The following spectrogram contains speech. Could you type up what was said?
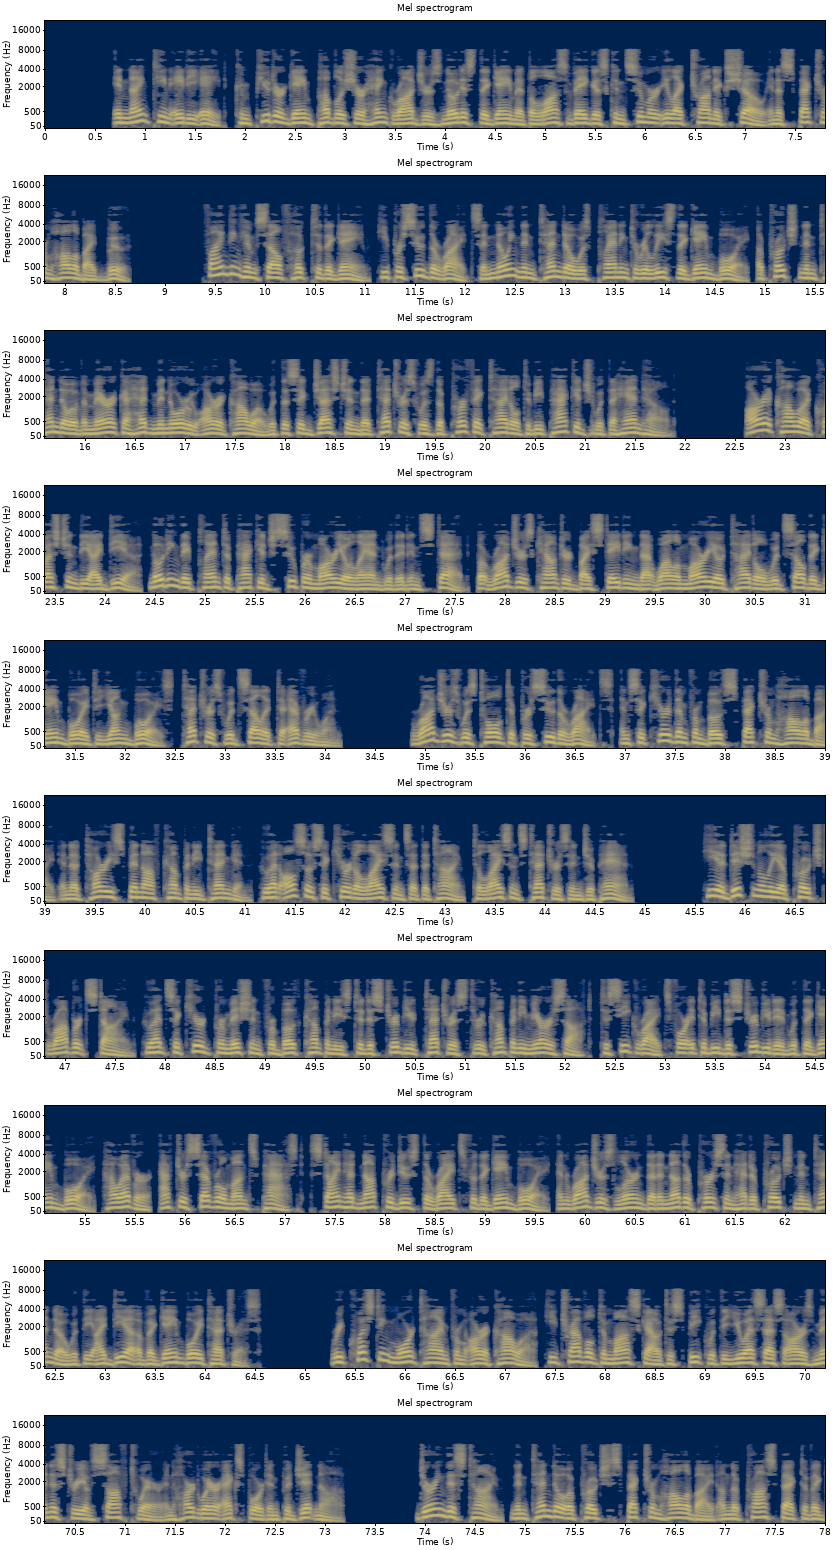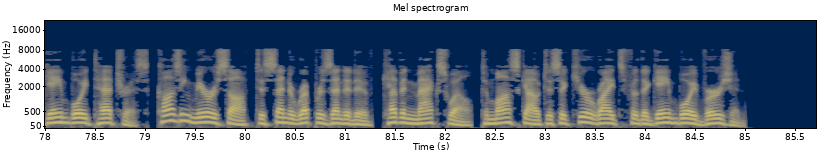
In 1988, computer game publisher Henk Rogers noticed the game at the Las Vegas Consumer Electronics Show in a Spectrum Holobyte booth. Finding himself hooked to the game, he pursued the rights and knowing Nintendo was planning to release the Game Boy, approached Nintendo of America head Minoru Arakawa with the suggestion that Tetris was the perfect title to be packaged with the handheld. Arakawa questioned the idea, noting they planned to package Super Mario Land with it instead, but Rogers countered by stating that while a Mario title would sell the Game Boy to young boys, Tetris would sell it to everyone. Rogers was told to pursue the rights, and secured them from both Spectrum Holobyte and Atari spin-off company Tengen, who had also secured a license at the time, to license Tetris in Japan. He additionally approached Robert Stein, who had secured permission for both companies to distribute Tetris through company Mirrorsoft, to seek rights for it to be distributed with the Game Boy. However, after several months passed, Stein had not produced the rights for the Game Boy, and Rogers learned that another person had approached Nintendo with the idea of a Game Boy Tetris. Requesting more time from Arakawa, he traveled to Moscow to speak with the USSR's Ministry of Software and Hardware Export and Pajitnov. During this time, Nintendo approached Spectrum Holobyte on the prospect of a Game Boy Tetris, causing Mirrorsoft to send a representative, Kevin Maxwell, to Moscow to secure rights for the Game Boy version.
